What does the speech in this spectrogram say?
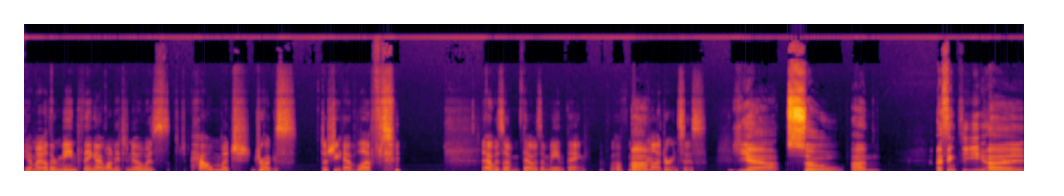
Yeah, my other main thing I wanted to know was how much drugs does she have left? that was a that was a main thing of my Um, ponderances. Yeah. So um I think the uh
